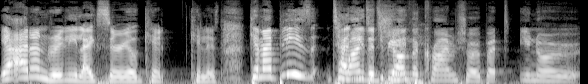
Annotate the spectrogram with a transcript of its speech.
Yeah, I don't really like serial ki- killers. Can I please tell you Wanted the to truth? be on the crime show, but you know,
